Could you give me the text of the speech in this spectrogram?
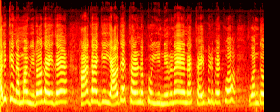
ಅದಕ್ಕೆ ನಮ್ಮ ವಿರೋಧ ಇದೆ. ಹಾಗಾಗಿ ಯಾವುದೇ ಕಾರಣಕ್ಕೂ ಈ ನಿರ್ಣಯನ ಕೈ ಬಿಡಬೇಕು. ಒಂದು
